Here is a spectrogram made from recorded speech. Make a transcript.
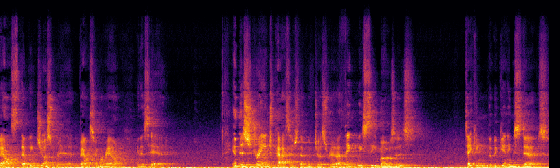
bounce that we just read bouncing around in his head. In this strange passage that we've just read, I think we see Moses taking the beginning steps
